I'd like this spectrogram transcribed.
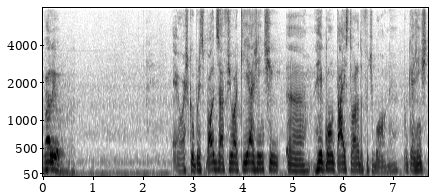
Valeu. É, eu acho que o principal desafio aqui é a gente ah, recontar a história do futebol, né? Porque a gente,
